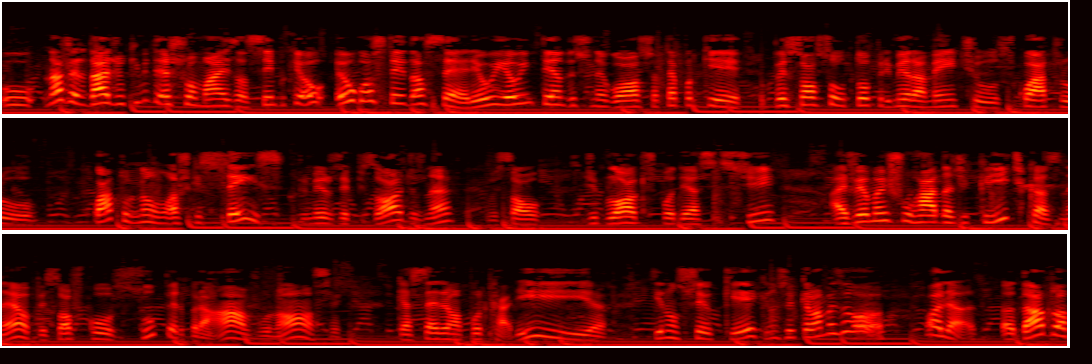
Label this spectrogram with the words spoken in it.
O, na verdade, o que me deixou mais assim, porque eu, eu gostei da série, eu, eu entendo esse negócio, até porque o pessoal soltou primeiramente os quatro. Quatro, não, acho que seis primeiros episódios, né? O pessoal de blogs poder assistir. Aí veio uma enxurrada de críticas, né? O pessoal ficou super bravo, nossa, que a série é uma porcaria, que não sei o que, que não sei o que lá, mas eu, olha, dado a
